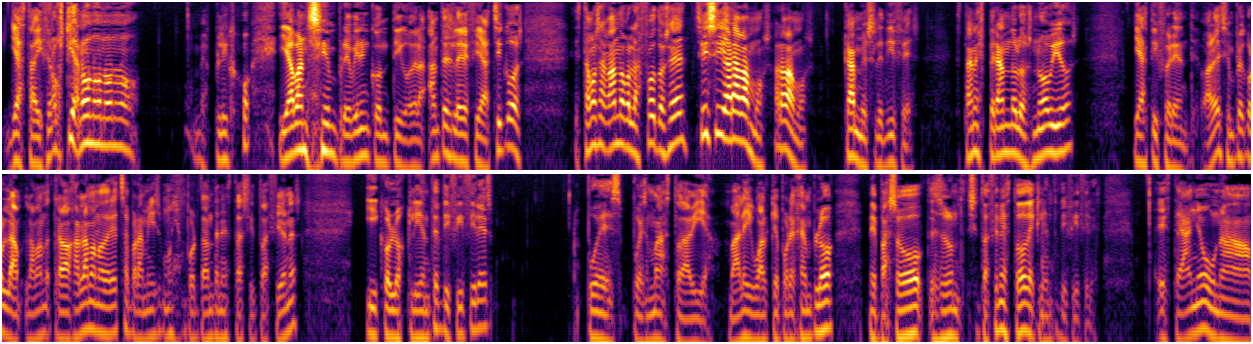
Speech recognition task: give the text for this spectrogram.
Ya está, dicen, hostia, no, no, no, no. ¿Me explico? Y ya van siempre, vienen contigo. Antes le decía, chicos, estamos acabando con las fotos, ¿eh? Sí, sí, ahora vamos, ahora vamos. Cambios, le dices, están esperando los novios, ya es diferente, ¿vale? Siempre con la, mano, trabajar la mano derecha para mí es muy importante en estas situaciones y con los clientes difíciles pues, pues más todavía, ¿vale? Igual que, por ejemplo, me pasó, esas son situaciones todo de clientes difíciles. Este año una,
